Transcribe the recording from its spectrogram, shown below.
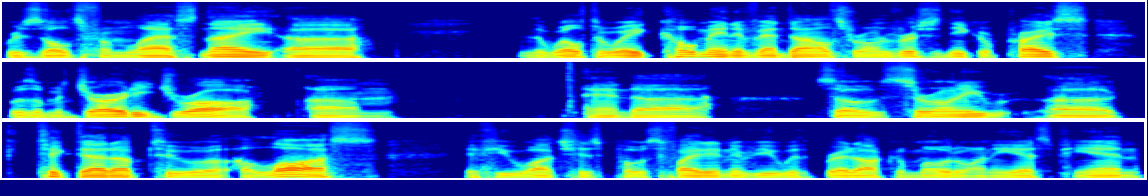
results from last night, uh, the welterweight co-main event, Donald Cerrone versus Niko Price was a majority draw. Um, and uh, so Cerrone uh, ticked that up to a, a, loss. If you watch his post-fight interview with Brett Okamoto on ESPN,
